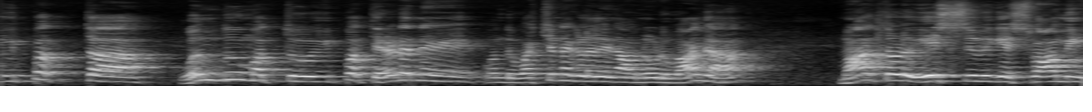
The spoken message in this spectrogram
ಇಪ್ಪತ್ತ ಒಂದು ಮತ್ತು ಇಪ್ಪತ್ತೆರಡನೇ ಒಂದು ವಚನಗಳಲ್ಲಿ ನಾವು ನೋಡುವಾಗ ಮಾರ್ತಳು ಯೇಸುವಿಗೆ, ಸ್ವಾಮಿ,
